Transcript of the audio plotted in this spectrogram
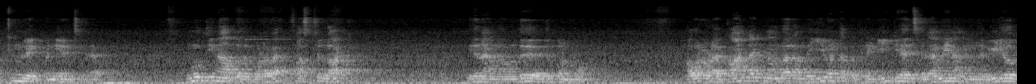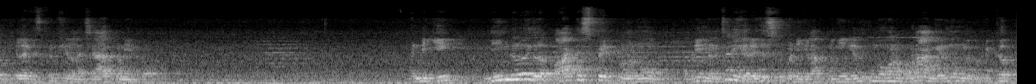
அக்யூமுலேட் பண்ணி வச்சுக்கிறார் நூற்றி நாற்பது புடவை ஃபர்ஸ்ட் லாட் இதை நாங்கள் வந்து இது பண்ணுவோம். அவரோட காண்டாக்ட் நம்பர் அந்த ஈவெண்ட்டை பற்றின டீட்டெயில்ஸ் எல்லாமே நாங்கள் இந்த வீடியோக்கு கீழே டிஸ்கிரிப்ஷனில் ஷேர் பண்ணியிருக்கோம். அன்னைக்கு நீங்களும் இதில் பார்ட்டிசிபேட் பண்ணணும் அப்படின்னு நினச்சா நீங்கள் ரெஜிஸ்டர் பண்ணிக்கலாம். நீங்கள் இங்கேருந்து கும்பகோணம் போனால் அங்கேருந்து உங்களுக்கு பிக்கப்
